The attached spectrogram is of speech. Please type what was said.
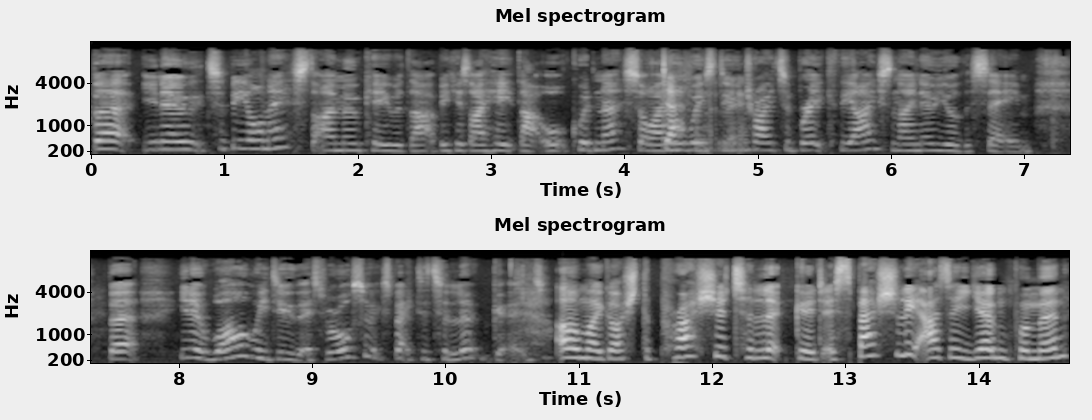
but you know, to be honest, I'm okay with that because I hate that awkwardness. So I always do try to break the ice, and I know you're the same. But you know, while we do this, we're also expected to look good. Oh my gosh, the pressure to look good, especially as a young woman.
